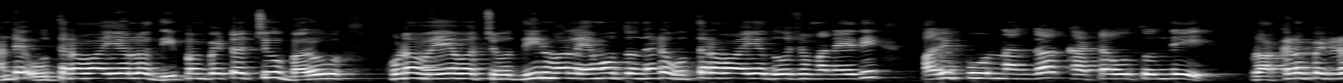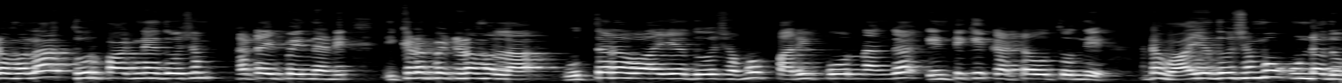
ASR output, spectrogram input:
అంటే ఉత్తర వాయువులో దీపం పెట్టచ్చు బరువు కూడా వేయవచ్చు. దీనివల్ల ఏమవుతుందంటే ఉత్తర వాయు దోషం అనేది పరిపూర్ణంగా కట్ అవుతుంది. ఇప్పుడు అక్కడ పెట్టడం వల్ల తూర్పాగ్నేయ దోషం కట్ అయిపోయిందండి. ఇక్కడ పెట్టడం వల్ల ఉత్తర వాయు దోషము పరిపూర్ణంగా ఇంటికి కట్ అవుతుంది. అంటే వాయు దోషము ఉండదు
